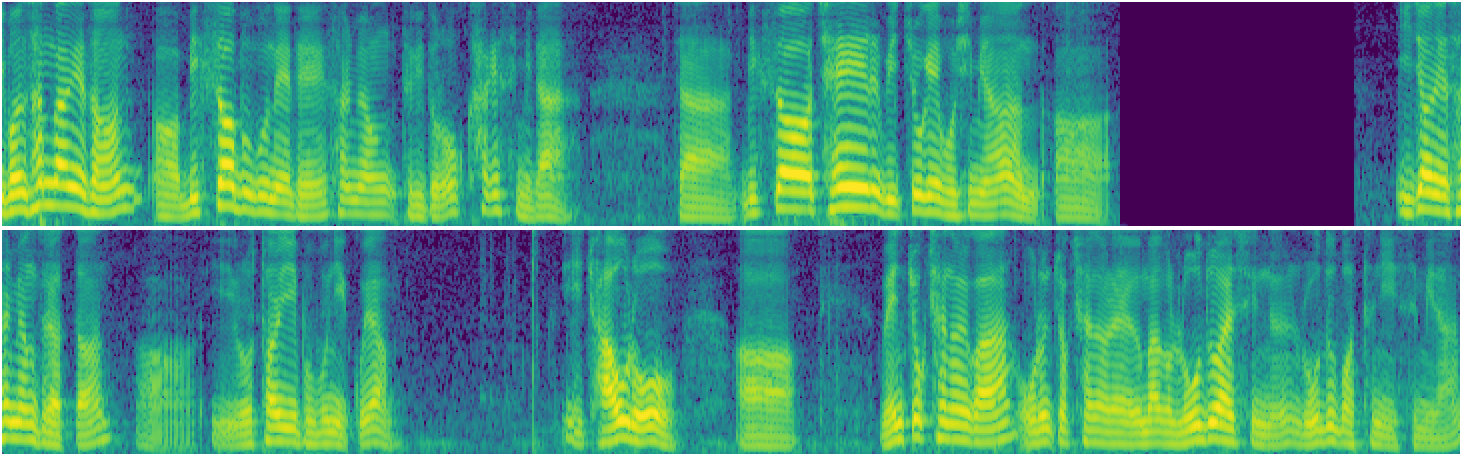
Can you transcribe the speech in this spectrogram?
이번 3강에선 어, 믹서 부분에 대해 설명드리도록 하겠습니다. 자, 믹서 제일 위쪽에 보시면 어, 이전에 설명드렸던 어, 이 rotary 부분이 있고요. 이 좌우로 어, 왼쪽 채널과 오른쪽 채널에 음악을 load할 수 있는 load 버튼이 있습니다.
